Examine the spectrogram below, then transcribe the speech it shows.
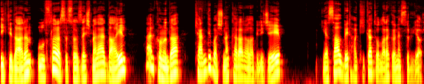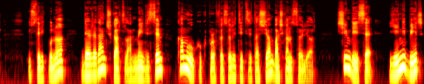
iktidarın uluslararası sözleşmeler dahil her konuda kendi başına karar alabileceği yasal bir hakikat olarak öne sürülüyor. Üstelik bunu devreden çıkartılan meclisin kamu hukuku profesörü titri taşıyan başkanı söylüyor. Şimdi ise yeni bir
